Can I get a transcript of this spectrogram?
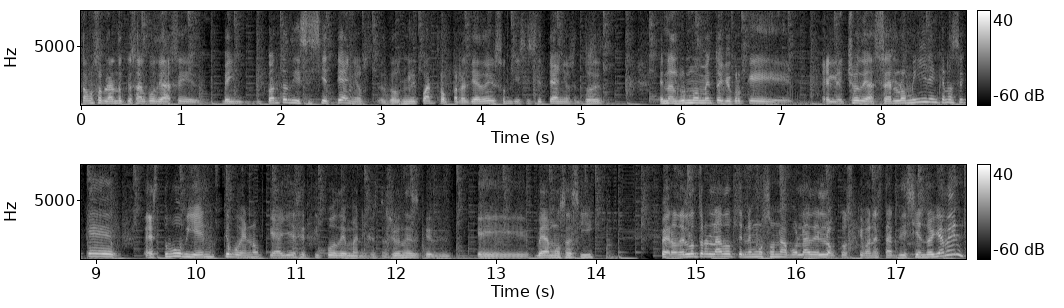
estamos hablando que es algo de hace 20, ¿cuántos? 17 años, 2004 para el día de hoy son 17 años. Entonces, en algún momento yo creo que el hecho de hacerlo, miren que no sé qué, estuvo bien, qué bueno que haya ese tipo de manifestaciones que, que veamos así. Pero del otro lado tenemos una bola de locos que van a estar diciendo, ya ven,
